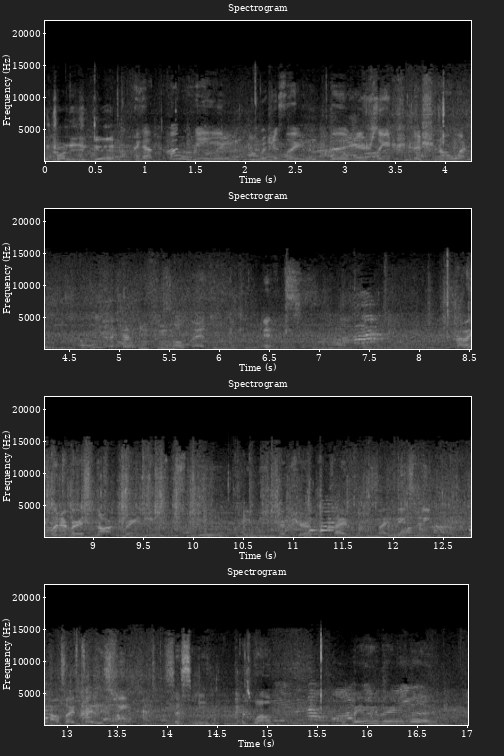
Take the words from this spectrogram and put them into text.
Which one did you get? I got the mung bean, which is like the usually traditional one. Mm-hmm. It's So good. It's I like whenever it's not grainy, smooth, creamy texture on the slightly sweet, outside slightly sweet, sesame as well. Very, very good.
